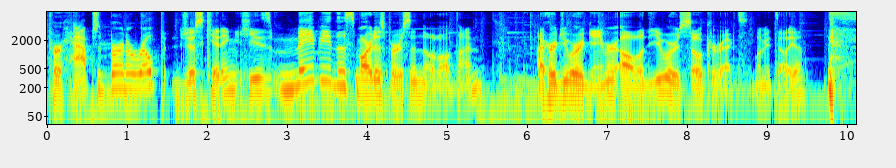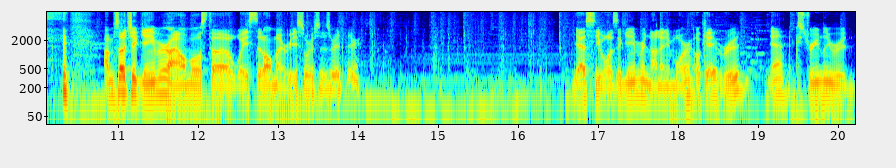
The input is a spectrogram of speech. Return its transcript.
perhaps burn a rope. Just kidding. He's maybe the smartest person of all time. I heard you were a gamer. Oh, well, you were so correct, let me tell you. I'm such a gamer, I almost uh, wasted all my resources right there. Yes, he was a gamer, not anymore. Okay, rude. Yeah, extremely rude.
